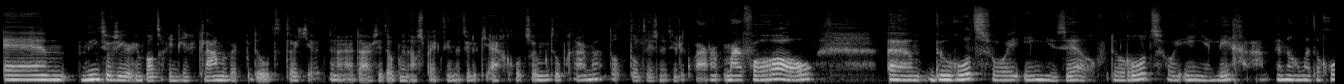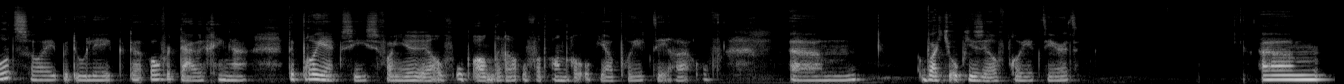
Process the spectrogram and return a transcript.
En niet zozeer in wat er in die reclame werd bedoeld. Dat je, nou, daar zit ook een aspect in natuurlijk, je eigen rotzooi moet opruimen. Dat, dat is natuurlijk waar. Maar vooral ehm, de rotzooi in jezelf. De rotzooi in je lichaam. En dan met rotzooi bedoel ik de overtuigingen, de projecties van jezelf op anderen. Of wat anderen op jou projecteren. Of ehm, wat je op jezelf projecteert. Um,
